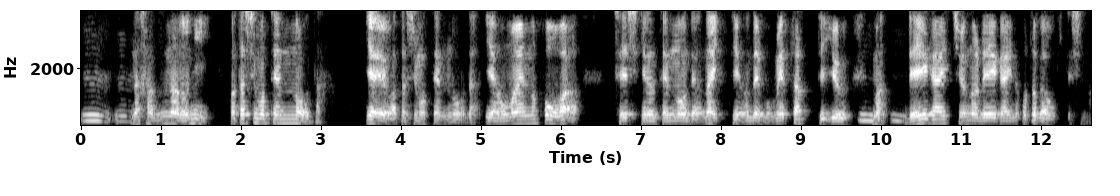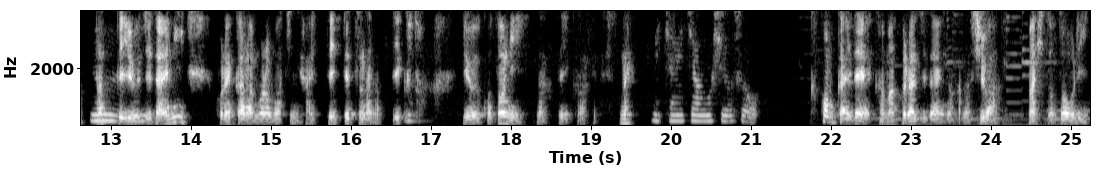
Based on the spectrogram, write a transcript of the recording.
うんうん。なはずなのに、私も天皇だ。いやいや、私も天皇だ。いや、お前の方は正式な天皇ではないっていうので揉めたっていう、うんまあうん、例外中の例外のことが起きてしまったっていう時代に、これから室町に入っていって繋がっていくということになっていくわけですね。めちゃめちゃ面白そ今回で鎌倉時代の話はまあ一通り、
